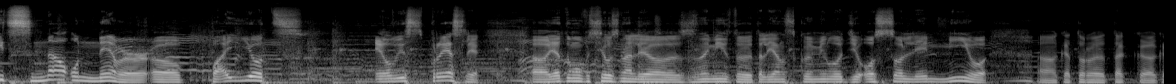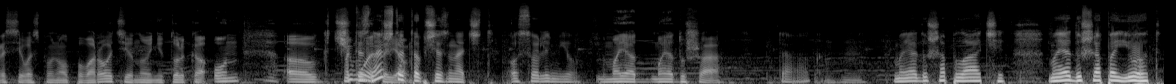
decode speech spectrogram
It's Now or Never э, поет Элвис Пресли. Э, я думаю, вы все узнали э, знаменитую итальянскую мелодию «О соле мио», которую так красиво исполнял Повороте, но и не только он. К А чему ты знаешь, это что я? это вообще значит? О соли мио. Моя, моя душа. Так. Мгм. Моя душа плачет, моя душа поет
